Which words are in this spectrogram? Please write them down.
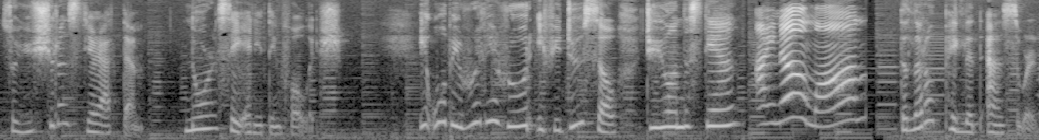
so you shouldn't stare at them nor say anything foolish. It will be really rude if you do so. Do you understand? I know, Mom. The little piglet answered.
